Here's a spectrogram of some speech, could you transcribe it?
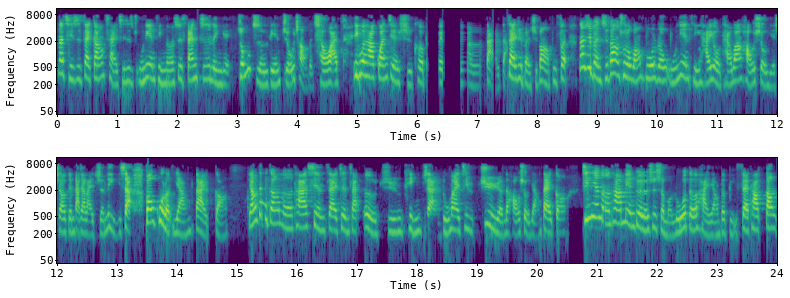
那其实，在刚才其实吴念庭呢是三支零给终止了连九场的敲安，因为他关键时刻被带打，在日本职棒的部分，那日本职棒除了王柏荣、吴念婷，还有台湾好手，也是要跟大家来整理一下，包括了杨代刚。杨代刚呢，他现在正在二军平展独卖巨巨人的好手杨代刚。今天呢，他面对的是什么？罗德海洋的比赛，他当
